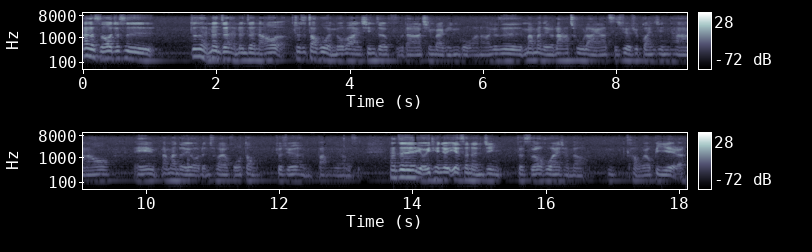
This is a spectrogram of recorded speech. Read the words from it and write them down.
那个时候就是就是很认真很认真，然后就是照顾很多，包含新泽福的啊、青白苹果啊，然后就是慢慢的有拉出来啊，持续的去关心他，然后哎，慢慢的有人出来活动，就觉得很棒这样子。但这有一天就夜深人静的时候，忽然想到，嗯，靠，我要毕业了，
